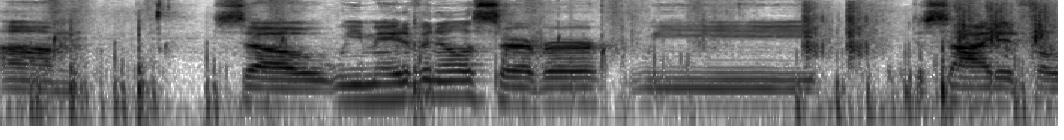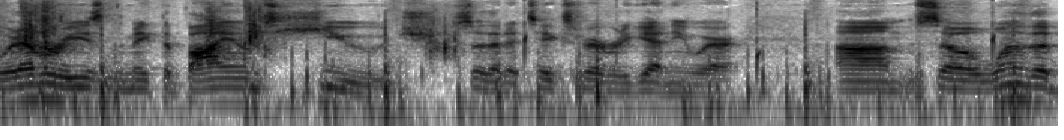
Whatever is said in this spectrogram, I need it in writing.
Um, so we made a vanilla server. We decided, for whatever reason, to make the biomes huge so that it takes forever to get anywhere. Um, so one of the,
